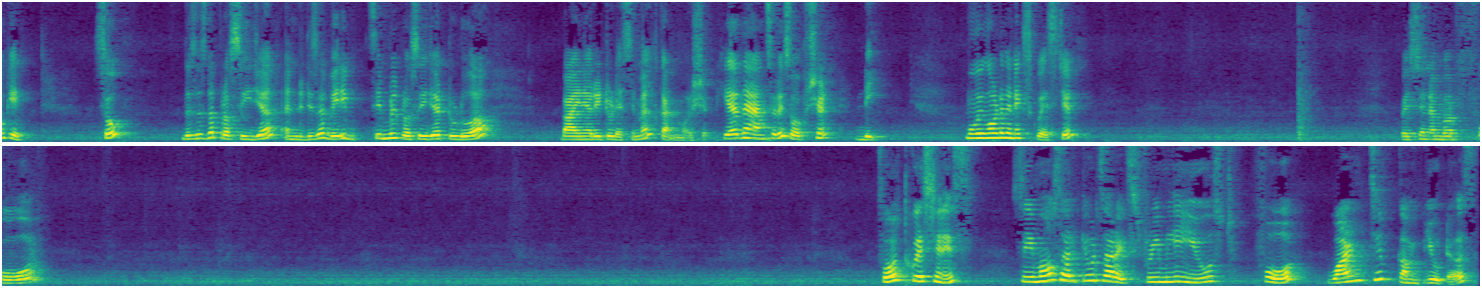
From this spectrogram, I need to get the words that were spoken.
Okay. So this is the procedure and it is a very simple procedure to do a binary to decimal conversion. Here the answer is option D. Moving on to the next question. Question number 4. Fourth question is CMOS circuits are extremely used for one chip computers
